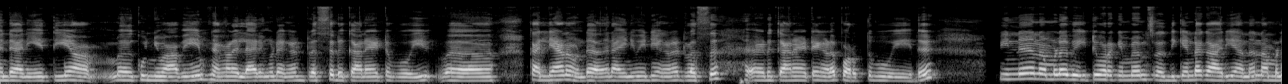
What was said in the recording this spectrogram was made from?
എന്റെ അനിയത്തിയും കുഞ്ഞുമാവയും ഞങ്ങളെല്ലാവരും കൂടെ ഞങ്ങൾ ഡ്രസ്സ് എടുക്കാനായിട്ട് പോയി. കല്യാണമുണ്ട്. അതിന് അതിന് വേണ്ടി ഞങ്ങൾ ഡ്രസ്സ് എടുക്കാനായിട്ട് ഞങ്ങൾ പുറത്ത് പോയത് പിന്നെ നമ്മൾ വെയിറ്റ് കുറയ്ക്കുമ്പം ശ്രദ്ധിക്കേണ്ട കാര്യമാണ് നമ്മൾ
